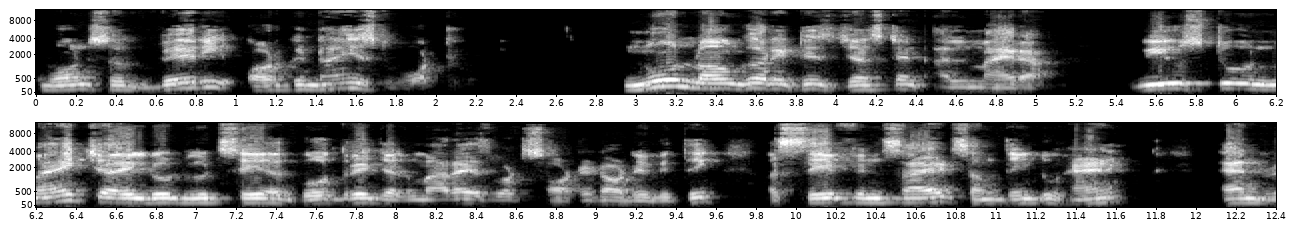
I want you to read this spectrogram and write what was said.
wants a very organized wardrobe. No longer it is just an almirah. We used to, in my childhood, would say a Godrej almirah is what sorted out everything. A safe inside, something to hang, and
